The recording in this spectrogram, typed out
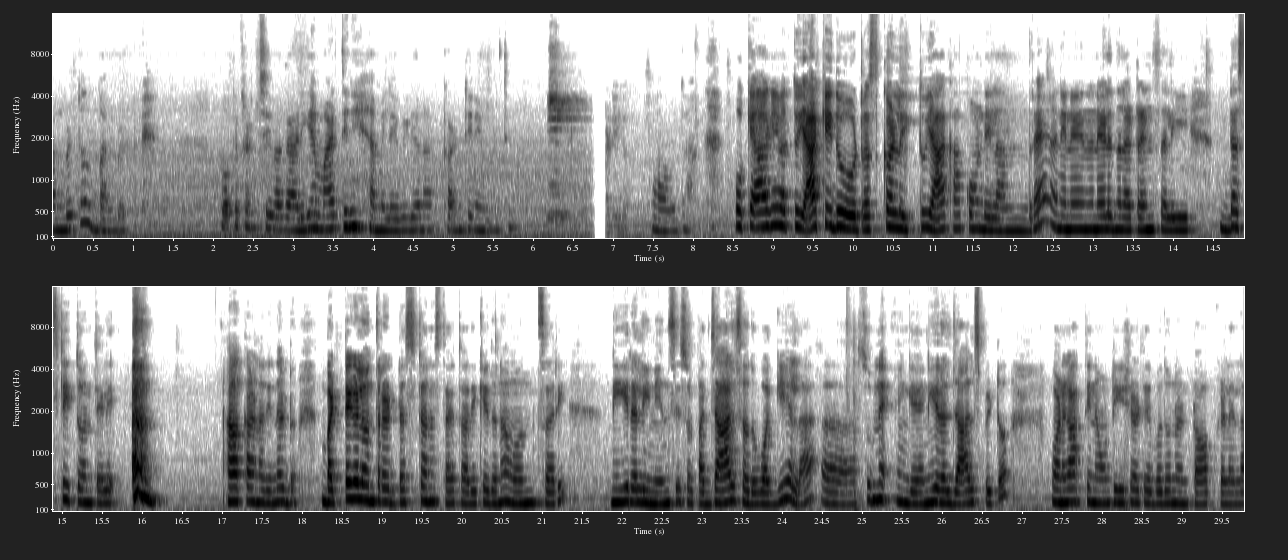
ಅಂದ್ಬಿಟ್ಟು ಬಂದ್ಬಿಟ್ವಿ. ಓಕೆ ಫ್ರೆಂಡ್ಸ್ ಇವಾಗ ಅಡುಗೆ ಮಾಡ್ತೀನಿ, ಆಮೇಲೆ ವಿಡಿಯೋನ ಕಂಟಿನ್ಯೂ ಮಾಡ್ತೀನಿ. ಹೌದಾ? ಓಕೆ ಹಾಗೆ ಇವತ್ತು ಯಾಕೆ ಇದು ಡ್ರೆಸ್ಗಳು ಇತ್ತು, ಯಾಕೆ ಹಾಕ್ಕೊಂಡಿಲ್ಲ ಅಂದರೆ, ನೀನು ನಾನು ಹೇಳಿದ್ನಲ್ಲ ಟ್ರೆಂಡ್ಸಲ್ಲಿ ಡಸ್ಟ್ ಇತ್ತು ಅಂತೇಳಿ. ಆ ಕಾರಣದಿಂದ ಡ, ಬಟ್ಟೆಗಳು ಒಂಥರ ಡಸ್ಟ್ ಅನ್ನಿಸ್ತಾ ಇತ್ತು, ಅದಕ್ಕೆ ಇದನ್ನು ಒಂದು ಸಾರಿ ನೀರಲ್ಲಿ ನೆನೆಸಿ ಸ್ವಲ್ಪ ಜಾಲಿಸೋದು, ಒಗ್ಗಿಯಲ್ಲ ಸುಮ್ಮನೆ ಹಿಂಗೆ ನೀರಲ್ಲಿ ಜಾಲಿಸ್ಬಿಟ್ಟು ಒಣಗಾಕ್ತೀನಿ ಅವ್ನು ಟೀ ಶರ್ಟ್ ಇರ್ಬೋದು, ನನ್ನ ಟಾಪ್ಗಳೆಲ್ಲ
